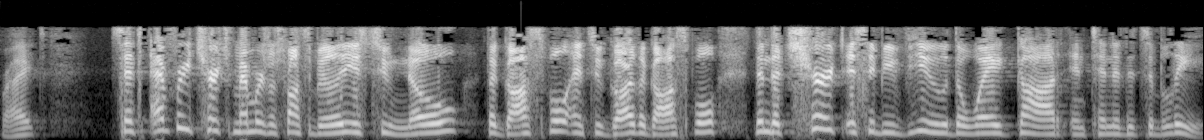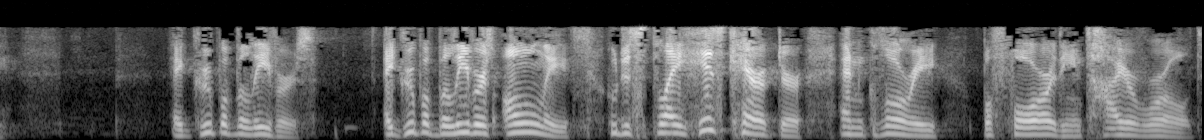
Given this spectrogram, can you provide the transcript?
Right? Since every church member's responsibility is to know the gospel and to guard the gospel, then the church is to be viewed the way God intended it to be. A group of believers, a group of believers only who display His character and glory before the entire world.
